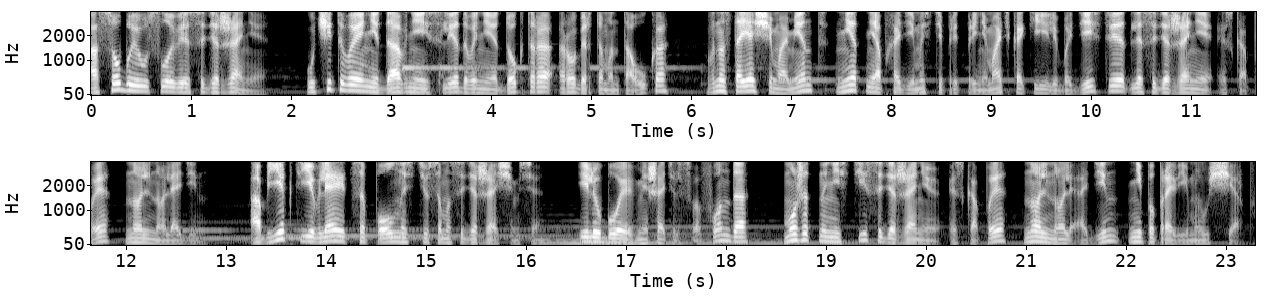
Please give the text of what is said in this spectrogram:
Особые условия содержания. Учитывая недавнее исследование доктора Роберта Монтаука, в настоящий момент нет необходимости предпринимать какие-либо действия для содержания СКП-001. Объект является полностью самосодержащимся, и любое вмешательство фонда может нанести содержанию СКП-001 непоправимый ущерб.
